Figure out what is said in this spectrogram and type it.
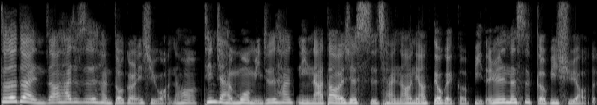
对对对，你知道他就是很多个人一起玩，然后听起来很莫名，就是他你拿到了一些食材，然后你要丢给隔壁的，因为那是隔壁需要的。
